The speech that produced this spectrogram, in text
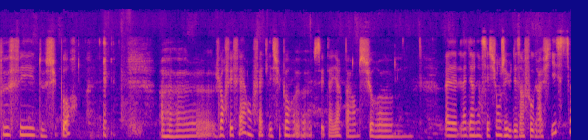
peu fait de support. Je leur fais faire en fait les supports. C'est-à-dire par exemple sur euh, la, dernière session, j'ai eu des infographistes.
